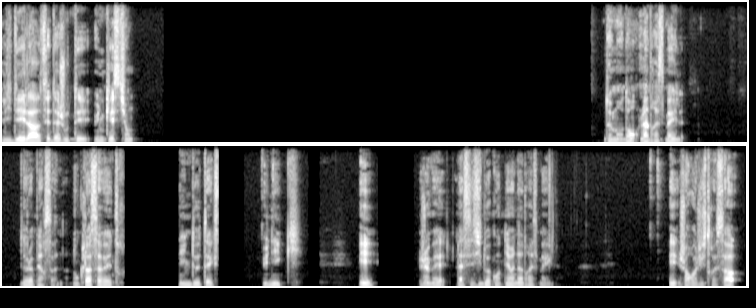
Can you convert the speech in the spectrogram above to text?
l'idée là, c'est d'ajouter une question demandant l'adresse mail de la personne. Donc là, ça va être ligne de texte unique et je mets la saisie doit contenir une adresse mail. Et j'enregistre ça.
